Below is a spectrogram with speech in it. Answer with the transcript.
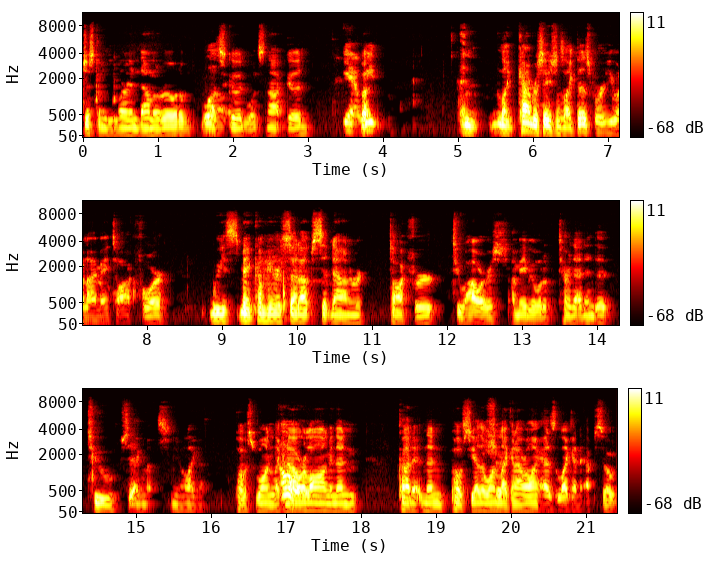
just going to be learning down the road of what's Well- good, what's not good. Yeah, But- we and like conversations like this where you and I may talk for, we may come here, set up, sit down, and talk for two hours. I may be able to turn that into two segments. You know, like a post one like an Oh. hour long, and then cut it, and then post the other one Sure. like an hour long as like an episode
